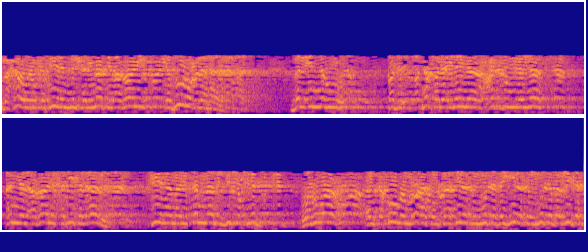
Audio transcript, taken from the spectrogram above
محاور كثير من كلمات الأغاني تدور على هذا. بل إنه قد نقل إلينا عدد من الناس أن الأغاني الحديثة الآن فيها ما يسمى بالفيديو كليب وهو أن تقوم امرأة فاتنة متزينة متبردة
